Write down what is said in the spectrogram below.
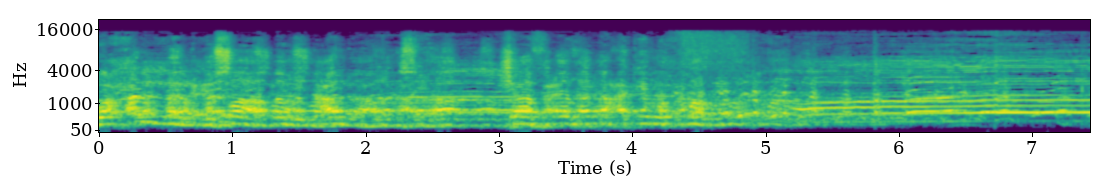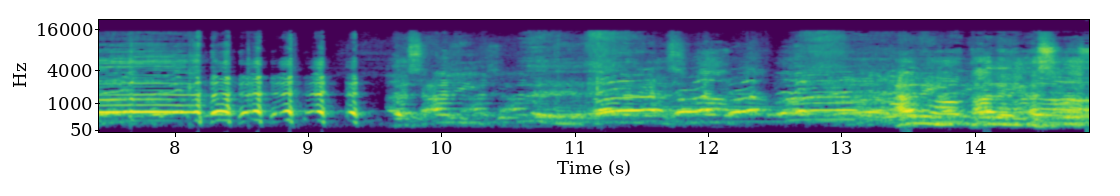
وحل العصابة من على رأسها. شاف عينها بعد محمر بس علي علي قال لأسماء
